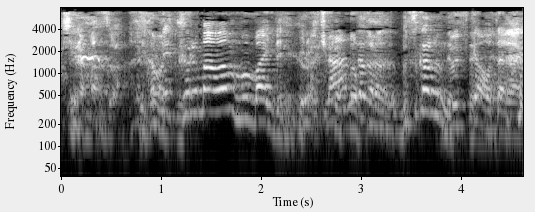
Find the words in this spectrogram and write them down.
白松はで車はもう前に出てくるわけだからぶつかるんですって。ぶつかお互い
